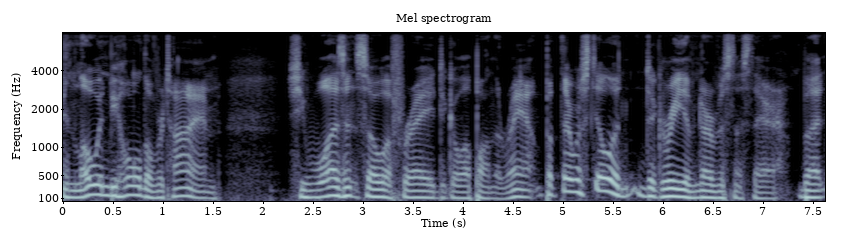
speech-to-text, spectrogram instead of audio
And lo and behold, over time, she wasn't so afraid to go up on the ramp, but there was still a degree of nervousness there. But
